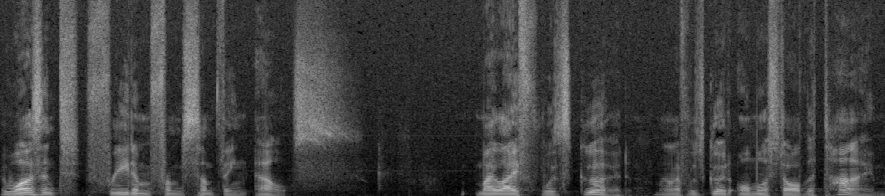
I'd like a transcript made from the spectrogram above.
It wasn't freedom from something else. My life was good. My life was good almost all the time.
